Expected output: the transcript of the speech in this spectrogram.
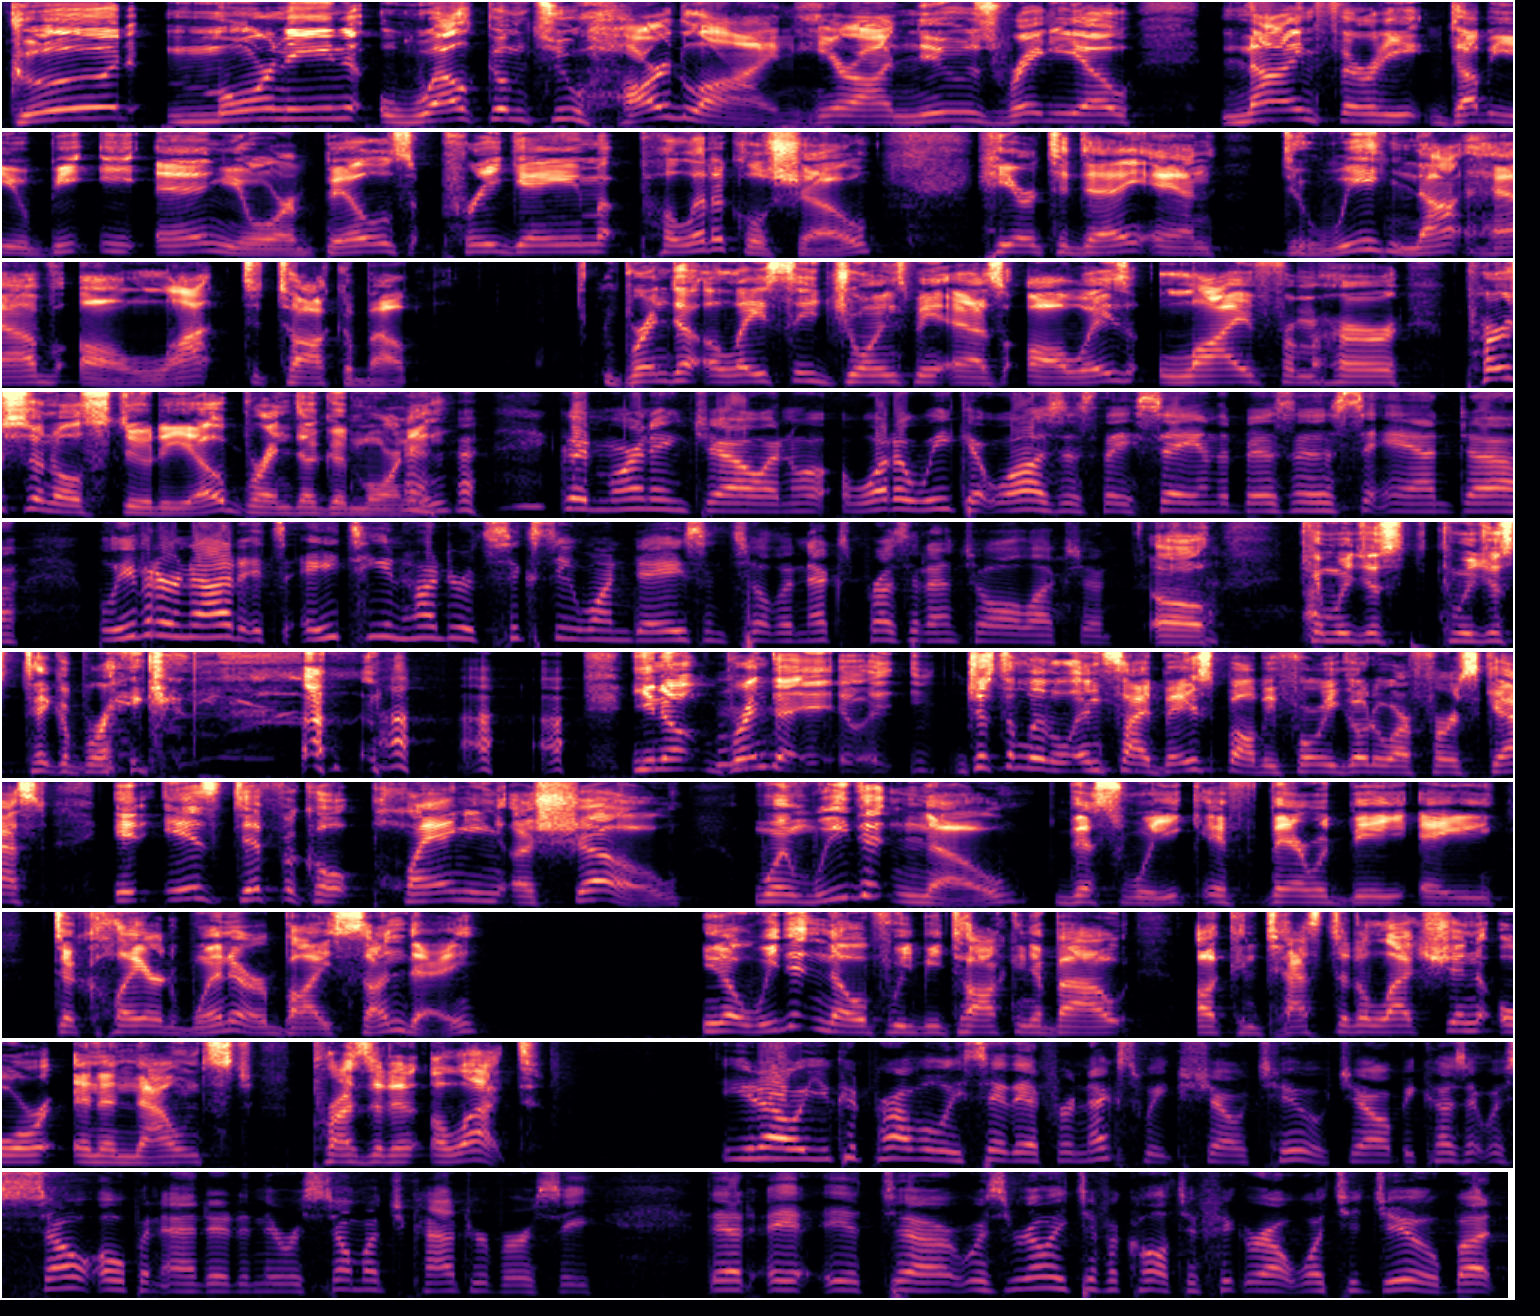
Good morning. Welcome to Hardline here on News Radio 930 WBEN, your Bills pregame political show here today. And do we not have a lot to talk about? Brenda Alessi joins me as always, live from her personal studio. Brenda, good morning. good morning, Joe. And what a week it was, as they say in the business. And uh, believe it or not, it's 1,861 days until the next presidential election. Oh, can we just can we just take a break? you know, Brenda, just a little inside baseball before we go to our first guest. It is difficult planning a show when we didn't know this week if there would be a declared winner by Sunday. You know, we didn't know if we'd be talking about a contested election or an announced president elect. You know, you could probably say that for next week's show too, Joe, because it was so open ended and there was so much controversy that it, it uh, was really difficult to figure out what to do. But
